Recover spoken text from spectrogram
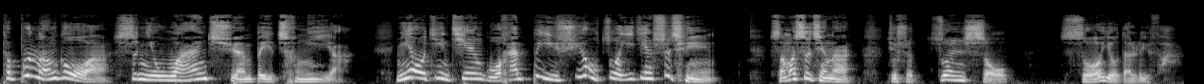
他不能够啊，使你完全被称义啊！你要进天国，还必须要做一件事情，什么事情呢？就是遵守所有的律法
